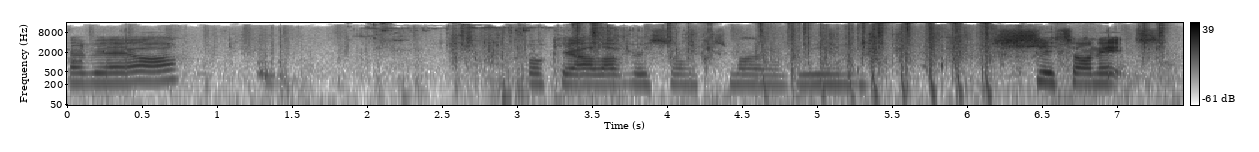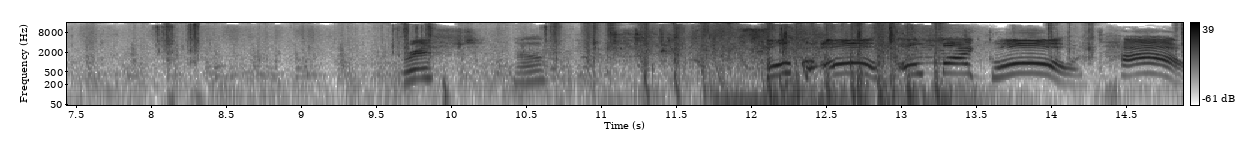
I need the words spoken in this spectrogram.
Heavy AR. Fuck it, I'll have this one because mine will green. Shit on it. Rift? No? Fuck off! Oh my god! How?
